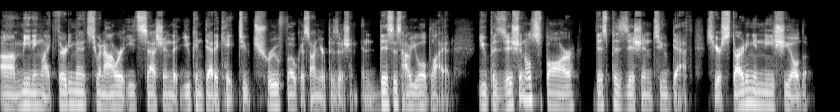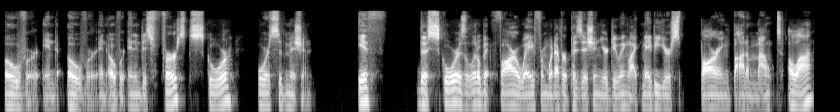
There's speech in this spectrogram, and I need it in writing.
um, meaning like 30 minutes to an hour each session that you can dedicate to true focus on your position. And this is how you apply it. You positional spar this position to death. So you're starting a knee shield over and over and over. And it is first score or submission. If the score is a little bit far away from whatever position you're doing, like maybe you're sparring bottom mount a lot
